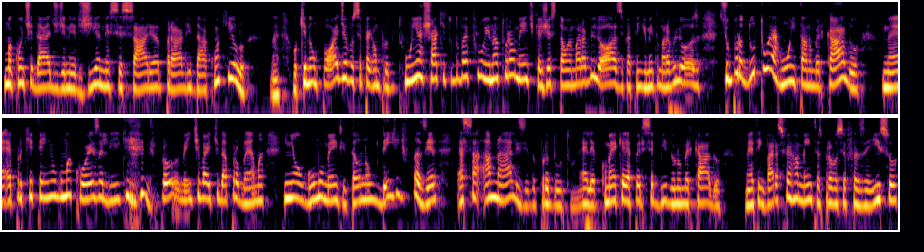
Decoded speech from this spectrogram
uma quantidade de energia necessária para lidar com aquilo. Né? O que não pode é você pegar um produto ruim e achar que tudo vai fluir naturalmente, que a gestão é maravilhosa, que o atendimento é maravilhoso. Se o produto é ruim e está no mercado, né, é porque tem alguma coisa ali que provavelmente vai te dar problema em algum momento. Então não deixe de fazer essa análise do produto, né? É, como é que ele é percebido no mercado, né? Tem várias ferramentas para você fazer isso,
